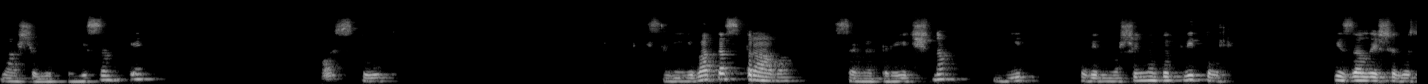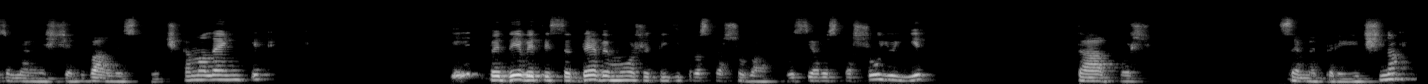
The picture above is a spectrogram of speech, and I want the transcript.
нашої писанки. Ось тут. Зліва та справа симетрично від по відношенню до квіток. І залишилось у мене ще два листочка маленьких. І ви дивитеся, де ви можете їх розташувати. Ось я розташую їх також симетрично,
